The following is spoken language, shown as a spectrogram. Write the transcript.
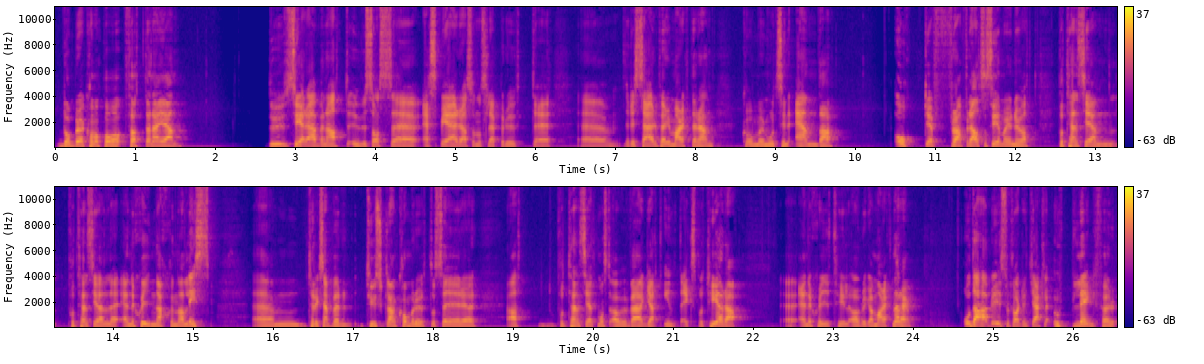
de börjar komma på fötterna igen. Du ser även att USAs eh, SBR, alltså de släpper ut eh, eh, reserver i marknaden, kommer mot sin ända. Och eh, framförallt så ser man ju nu att potentiell, potentiell energinationalism, Um, till exempel Tyskland kommer ut och säger att potentiellt måste överväga att inte exportera eh, energi till övriga marknader. Och det här blir såklart ett jäkla upplägg för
